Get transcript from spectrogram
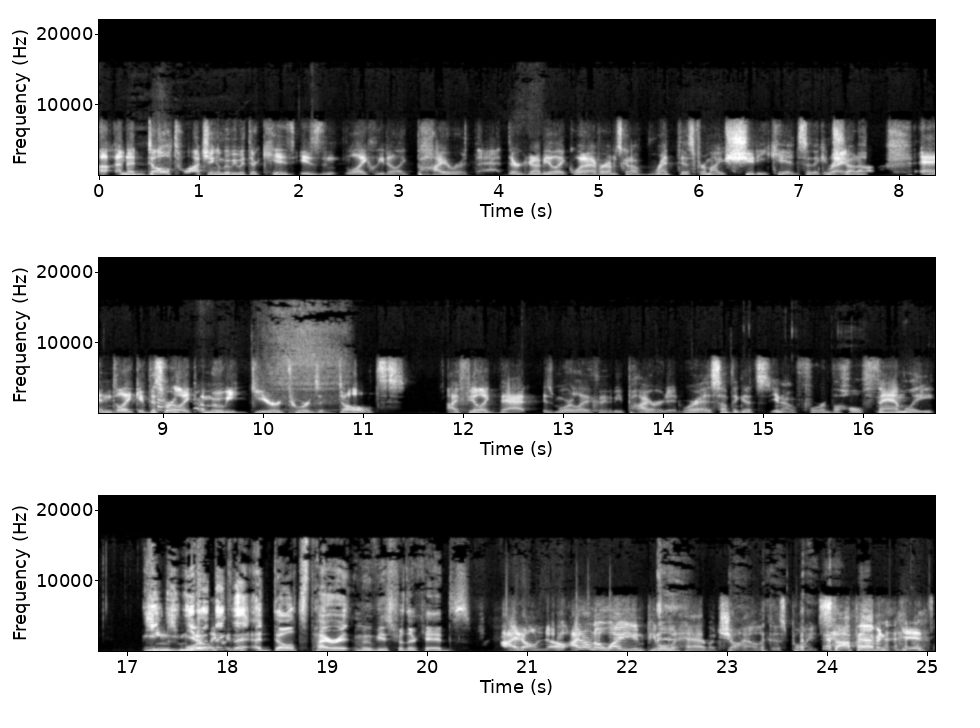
uh, an adult watching a movie with their kids isn't likely to like pirate that. They're gonna be like, whatever, I'm just gonna rent this for my shitty kids so they can right. shut up. And like, if this were like a movie geared towards adults, I feel like that is more likely to be pirated. Whereas something that's you know for the whole family seems you, more. You don't think that adults pirate movies for their kids? I don't know. I don't know why even people would have a child at this point. Stop having kids.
